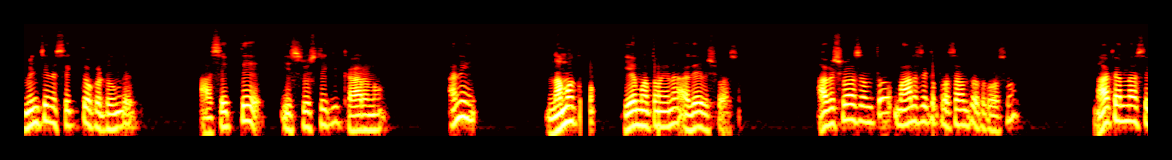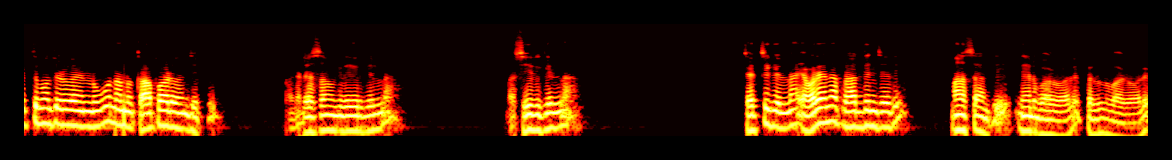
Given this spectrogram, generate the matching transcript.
మించిన శక్తి ఒకటి ఉంది. ఆ శక్తే ఈ సృష్టికి కారణం అని నమ్మకం. ఏ మతమైనా అదే విశ్వాసం. ఆ విశ్వాసంతో మానసిక ప్రశాంతత కోసం నాకన్నా శక్తిమంతుడు అయిన నువ్వు నన్ను కాపాడు అని చెప్పి వెంకటేశ్వర స్వామికి దగ్గరికి వెళ్ళినా మసీదుకి వెళ్ళినా చర్చికి వెళ్ళినా ఎవరైనా ప్రార్థించేది మనశ్శాంతి నేను బాగోవాలి పిల్లలు బాగోవాలి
